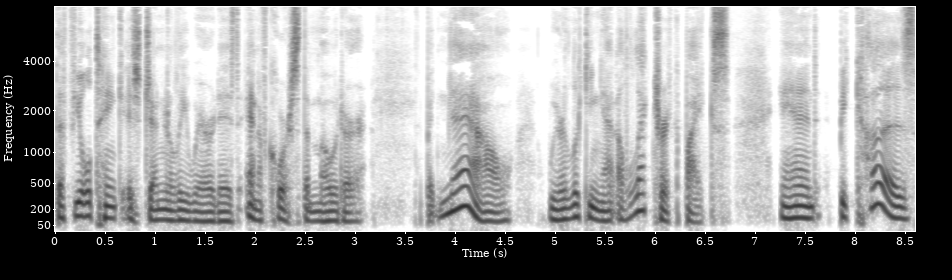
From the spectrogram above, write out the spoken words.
The fuel tank is generally where it is. And of course, the motor. But now we're looking at electric bikes. And because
